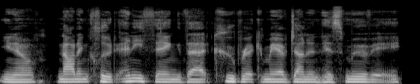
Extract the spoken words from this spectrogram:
you know, not include anything that Kubrick may have done in his movie.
